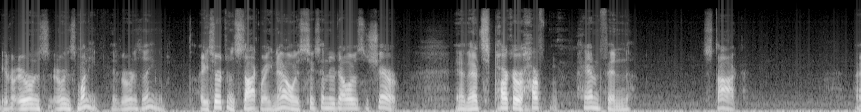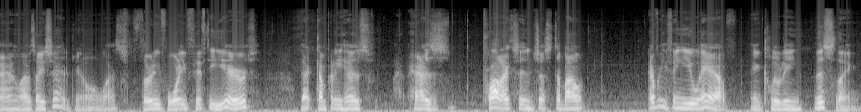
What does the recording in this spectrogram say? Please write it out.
it earns earns money. It earns things. A certain stock right now is $600 a share. And that's Parker Hannifin stock. And as I said, you know, last 30, 40, 50 years, that company has has products in just about everything you have, including this thing.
